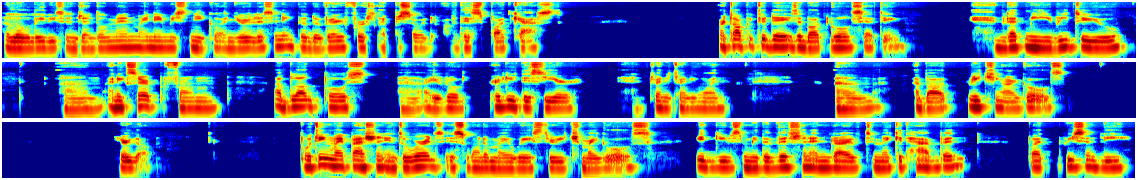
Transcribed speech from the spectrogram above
Hello, ladies and gentlemen. My name is Nikko, and you're listening to the very first episode of this podcast. Our topic today is about goal setting. And let me read to you um, an excerpt from a blog post uh, I wrote early this year, in 2021, um, about reaching our goals. Here we go. Putting my passion into words is one of my ways to reach my goals. It gives me the vision and drive to make it happen. But recently,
